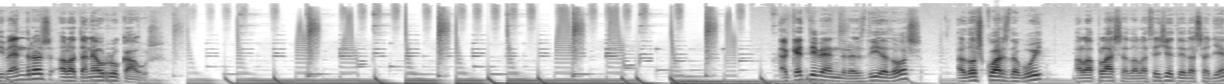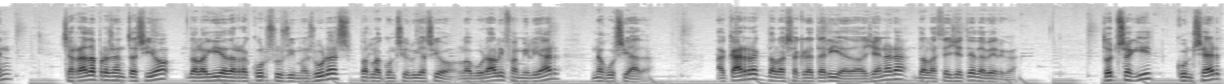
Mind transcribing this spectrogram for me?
Divendres a l'Ateneu Rocaus. Aquest divendres, dia 2, a dos quarts de vuit, a la plaça de la CGT de Sallent, xerrada presentació de la Guia de Recursos i Mesures per la Conciliació Laboral i Familiar negociada, a càrrec de la Secretaria de Gènere de la CGT de Berga. Tot seguit, concert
